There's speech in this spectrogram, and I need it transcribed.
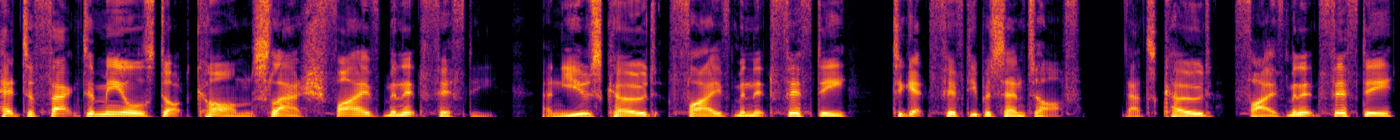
Head to factormeals.com slash 5minute50 and use code 5minute50 to get 50% off. That's code 5minute50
